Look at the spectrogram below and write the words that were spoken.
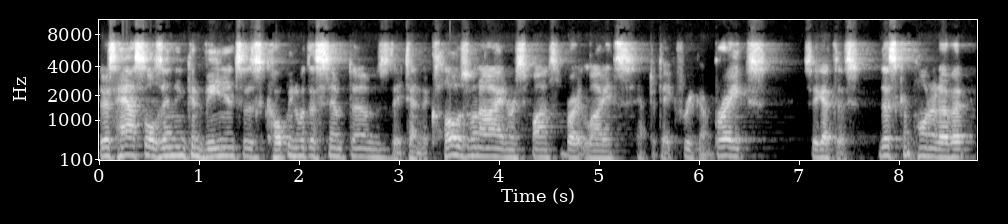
There's hassles and inconveniences coping with the symptoms. They tend to close one eye in response to bright lights, have to take frequent breaks. So you got this, this component of it.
